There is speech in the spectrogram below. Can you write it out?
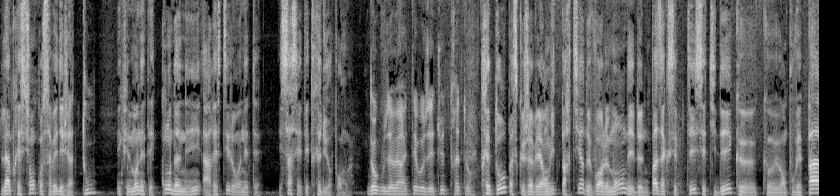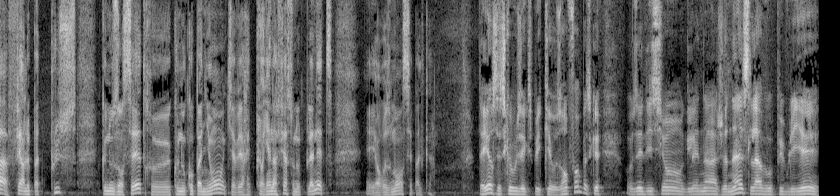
l'impression qu'on savait déjà tout et que finalement on était condamné à rester là où on était. Et ça, ça a été très dur pour moi. Donc vous avez arrêté vos études très tôt. Très tôt, parce que j'avais envie de partir, de voir le monde et de ne pas accepter cette idée que qu'on pouvait pas faire le pas de plus que nos ancêtres, euh, que nos compagnons, qu'il n'y avait plus rien à faire sur notre planète. Et heureusement, c'est pas le cas. D'ailleurs, c'est ce que vous expliquez aux enfants, parce que aux éditions Glénat Jeunesse, là, vous publiez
